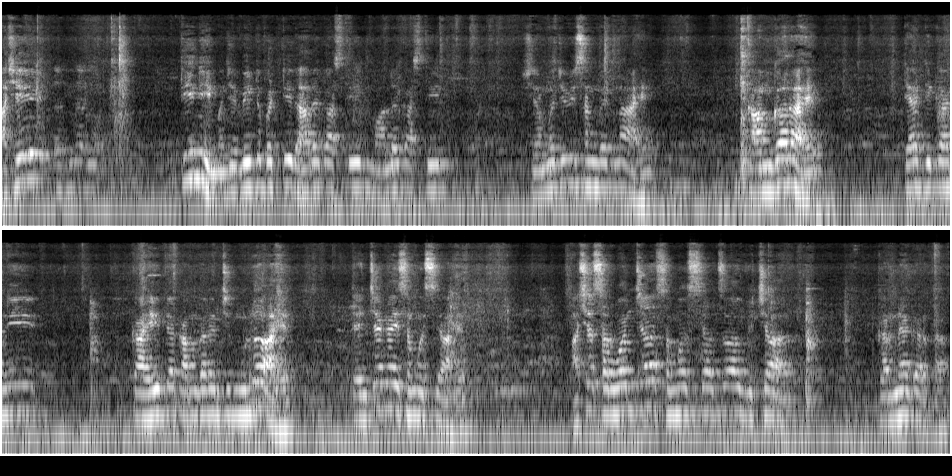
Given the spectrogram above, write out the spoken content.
असे तिन्ही म्हणजे वीटभट्टी धारक असतील मालक असतील श्रमजीवी संघटना आहे कामगार आहेत त्या ठिकाणी काही त्या कामगारांची मुलं आहेत त्यांच्या काही समस्या आहेत. अशा सर्वांच्या समस्याचा विचार करण्याकरता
